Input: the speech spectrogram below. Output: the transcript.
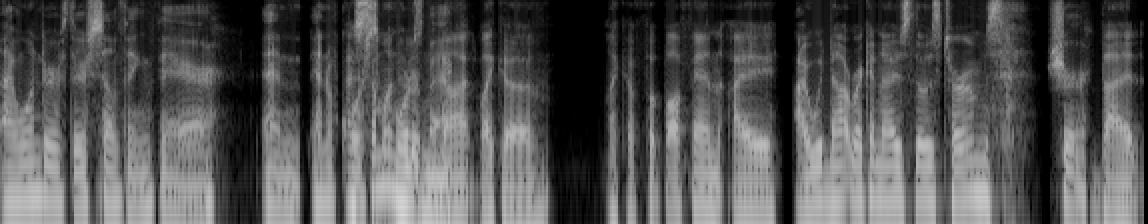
I wonder if there's something there. And and of course, As someone who's not like a like a football fan, I I would not recognize those terms, sure. but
